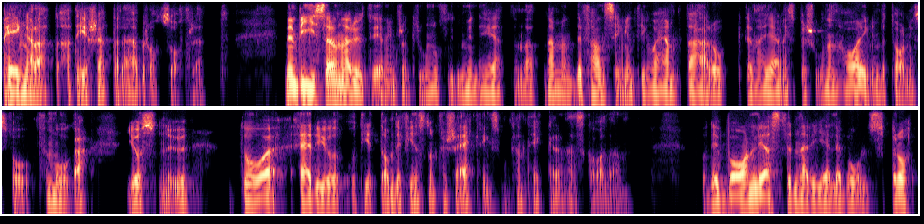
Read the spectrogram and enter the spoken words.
pengar att, att ersätta det här brottsoffret. Men visar den här utredningen från Kronofogdemyndigheten att nej, men det fanns ingenting att hämta här och den här gärningspersonen har ingen betalningsförmåga just nu, då är det ju att titta om det finns någon försäkring som kan täcka den här skadan. Och det vanligaste när det gäller våldsbrott,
